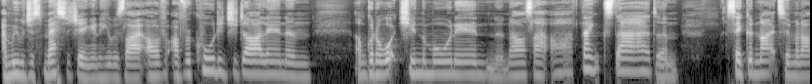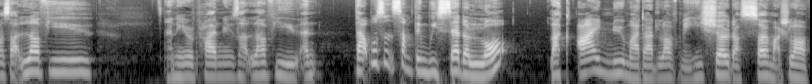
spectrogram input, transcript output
and we were just messaging and he was like, I've, I've recorded you, darling, and I'm going to watch you in the morning. And I was like, oh, thanks, dad. And I said goodnight to him and I was like, love you. And he replied and he was like, love you. And that wasn't something we said a lot. Like I knew my dad loved me. He showed us so much love.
